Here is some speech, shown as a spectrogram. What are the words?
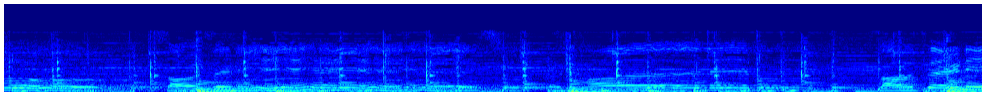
देवो साजनी सुख साजनी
